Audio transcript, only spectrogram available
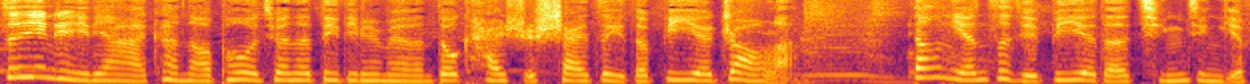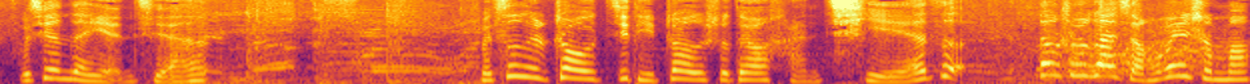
最近这几天啊，看到朋友圈的弟弟妹妹们都开始晒自己的毕业照了，当年自己毕业的情景也浮现在眼前。每次照集体照的时候都要喊茄子。当时在想，为什么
